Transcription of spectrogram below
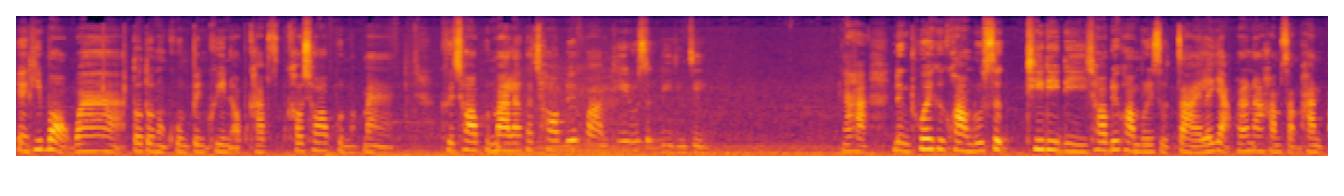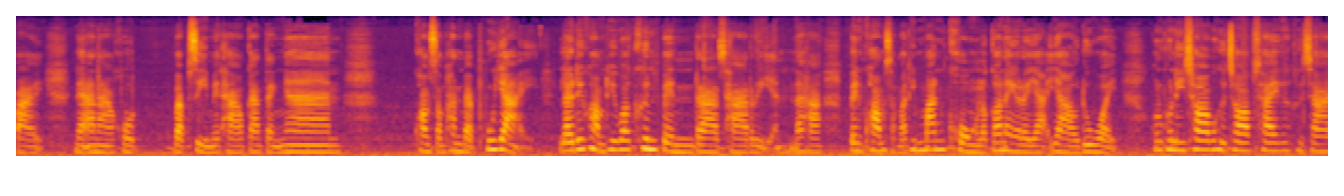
อย่างที่บอกว่าตัวตนของคุณเป็น Queen of Cups เขาชอบคุณมากๆ คือชอบคุณมากแล้วก็ชอบด้วยความที่รู้สึกดีจริง ๆ นะคะหนึ่งถ้วยคือความรู้สึกที่ดีๆ ชอบด้วยความบริสุทธิ์ใจ และอยากพัฒนาความสัมพันธ์ไปในอนาคตแบบสี่ไม้เท้าการแต่งงาน ความสัมพันธ์แบบผู้ใหญ่ แล้วด้วยความที่ว่าขึ้นเป็นราชาเหรียญนะคะ เป็นความสัมพันธ์ที่มั่นคง แล้วก็ในระยะยาวด้วย คนคนนี้ชอบก็คือชอบใช่ก็คือใช่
